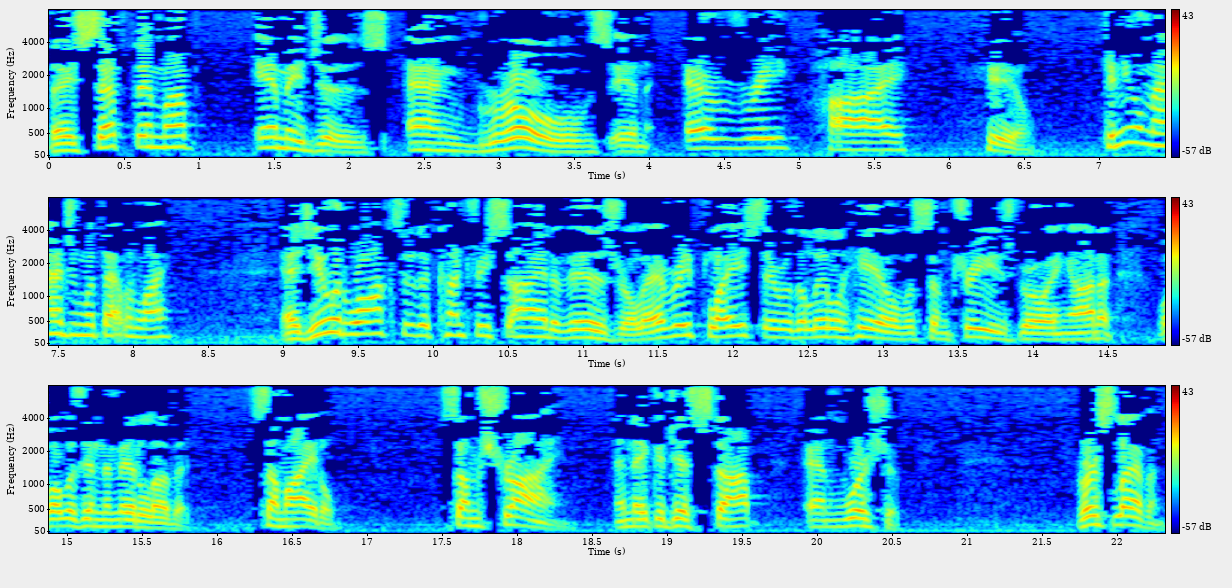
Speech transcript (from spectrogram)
They set them up images and groves in every high hill. Can you imagine what that was like? As you would walk through the countryside of Israel, every place there was a little hill with some trees growing on it. What was in the middle of it? Some idol, some shrine. And they could just stop and worship. Verse 11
